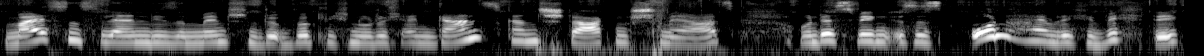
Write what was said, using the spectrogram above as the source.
Meistens lernen diese Menschen wirklich nur durch einen ganz, ganz starken Schmerz. Und deswegen ist es unheimlich wichtig,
